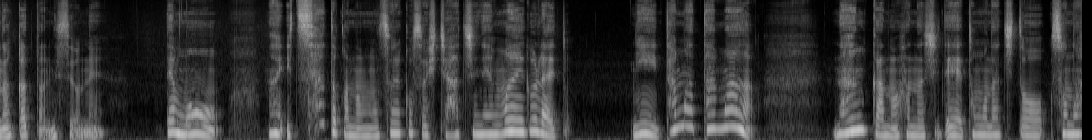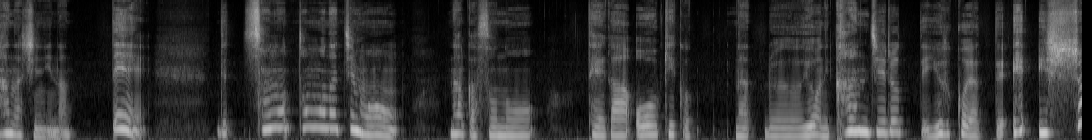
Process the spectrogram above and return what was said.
なかったんですよね。でもいつやったかなもうそれこそ78年前ぐらいとにたまたまなんかの話で友達とその話になってでその友達もなんかその手が大きくなるように感じるっていう子やってえ一緒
